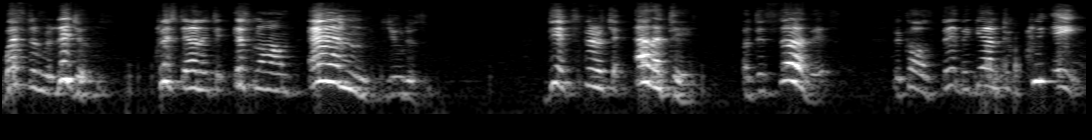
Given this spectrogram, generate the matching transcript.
Western religions, Christianity, Islam, and Judaism, did spirituality a disservice because they began to create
